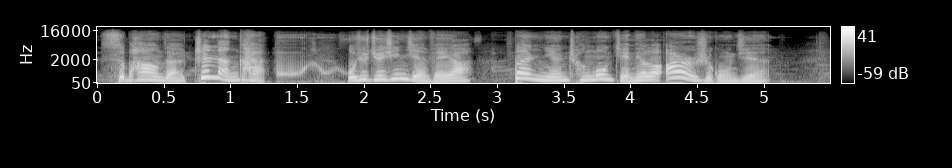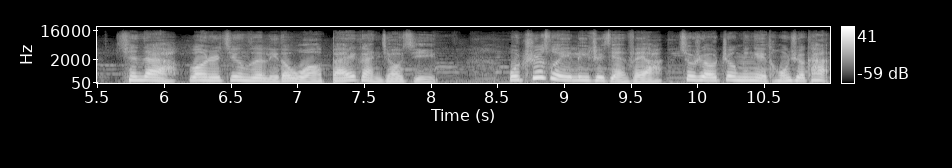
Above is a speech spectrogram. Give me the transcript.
死胖子真难看，我就决心减肥啊，半年成功减掉了二十公斤。现在啊望着镜子里的我百感交集。我之所以励志减肥啊，就是要证明给同学看，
